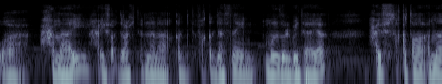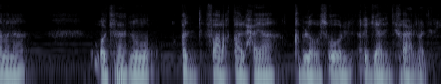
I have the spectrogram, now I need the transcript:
وحماي حيث أدركت أننا قد فقدنا اثنين منذ البداية حيث سقطا أمامنا وكانوا قد فارقا الحياة قبل وصول رجال الدفاع المدني.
